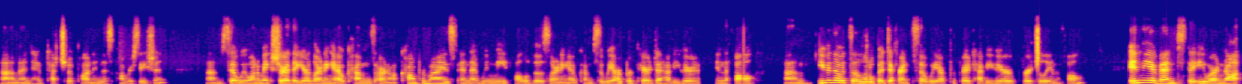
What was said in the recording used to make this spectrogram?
um, and have touched upon in this conversation. Um, so we want to make sure that your learning outcomes are not compromised and that we meet all of those learning outcomes. So we are prepared to have you here in the fall, um, even though it's a little bit different. So we are prepared to have you here virtually in the fall. In the event that you are not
